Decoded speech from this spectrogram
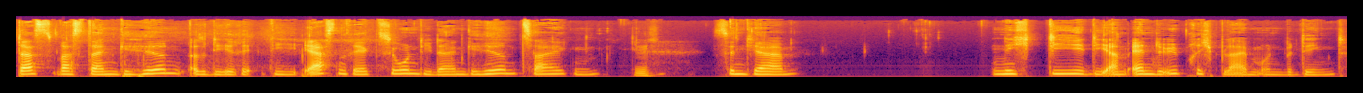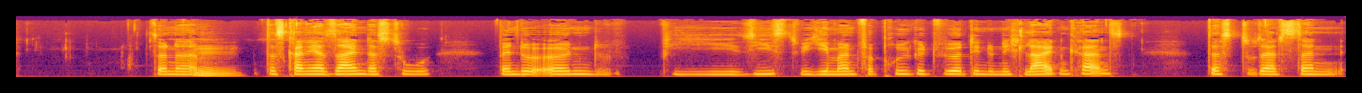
das, was dein Gehirn, also die, die ersten Reaktionen, die dein Gehirn zeigen, Mhm. sind ja nicht die, die am Ende übrig bleiben unbedingt. Sondern Mhm. das kann ja sein, dass du, wenn du irgendwie siehst, wie jemand verprügelt wird, den du nicht leiden kannst, dass du das dann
